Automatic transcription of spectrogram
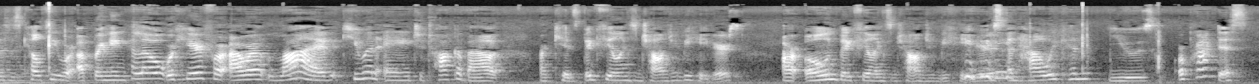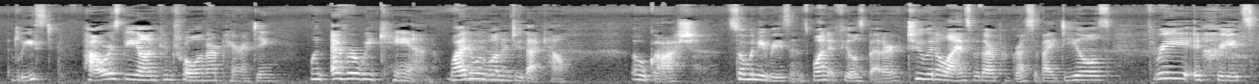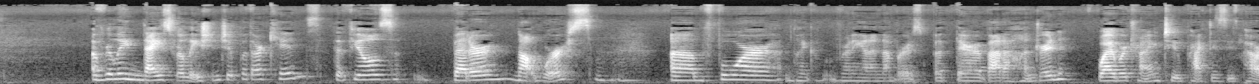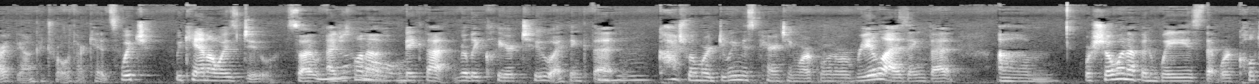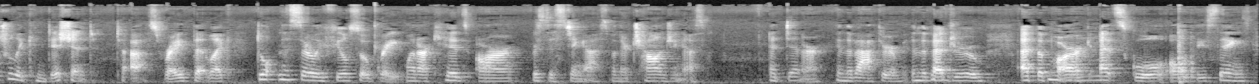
This is Kelty. We're upbringing. Hello. We're here for our live Q&A to talk about our kids' big feelings and challenging behaviors, our own big feelings and challenging behaviors, and how we can use or practice, at least, powers beyond control in our parenting whenever we can. Why do we want to do that, Cal? Oh gosh, so many reasons. One, it feels better. Two, it aligns with our progressive ideals. Three, it creates a really nice relationship with our kids that feels better, not worse. Um, four, I'm like running out of numbers, but they're about a hundred. Why we're trying to practice these powers beyond control with our kids. which we can't always do. So I, I just want to make that really clear too. I think that, gosh, when we're doing this parenting work, when we're realizing that um, we're showing up in ways that were culturally conditioned to us, right? That like don't necessarily feel so great when our kids are resisting us, when they're challenging us at dinner, in the bathroom, in the bedroom, at the park, mm-hmm. at school, all of these things.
